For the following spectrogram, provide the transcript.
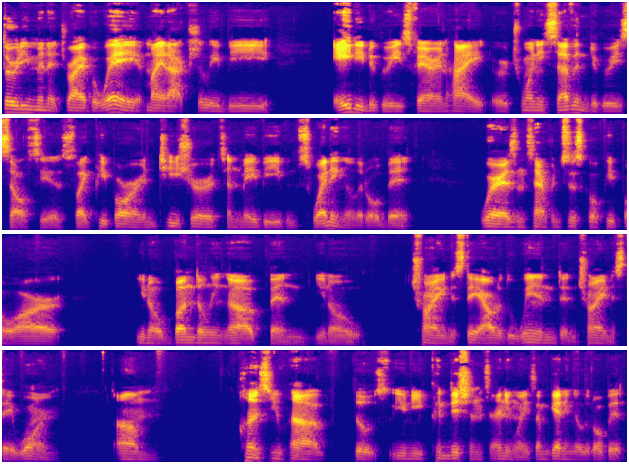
30 minute drive away it might actually be 80 degrees Fahrenheit or 27 degrees Celsius. Like people are in t shirts and maybe even sweating a little bit. Whereas in San Francisco, people are, you know, bundling up and, you know, trying to stay out of the wind and trying to stay warm. Um, because you have those unique conditions. Anyways, I'm getting a little bit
